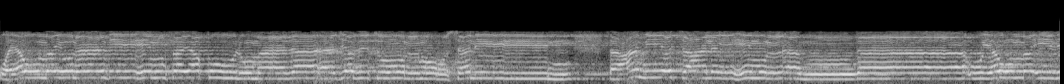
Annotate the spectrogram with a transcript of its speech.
ويوم يناديهم فيقول ماذا أجبتم المرسلين فعميت عليهم الأنباء يومئذ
